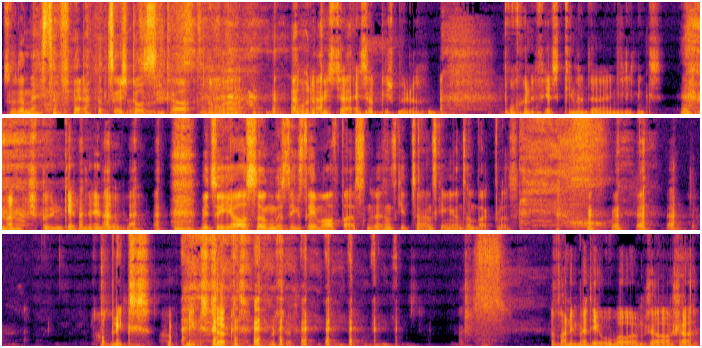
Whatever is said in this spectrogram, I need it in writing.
zu der Meisterfeier dazu stoßen kann. Aber, aber du bist ja Eishockeyspieler gebrochene können da eigentlich nichts. Ich meine, spülen geht nicht, aber. Mit solchen Aussagen musst du extrem aufpassen, weil sonst gibt es eins gegen eins am Parkplatz. hab nix, hab nix gesagt. wenn ich mir die Oberarm so anschaue,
